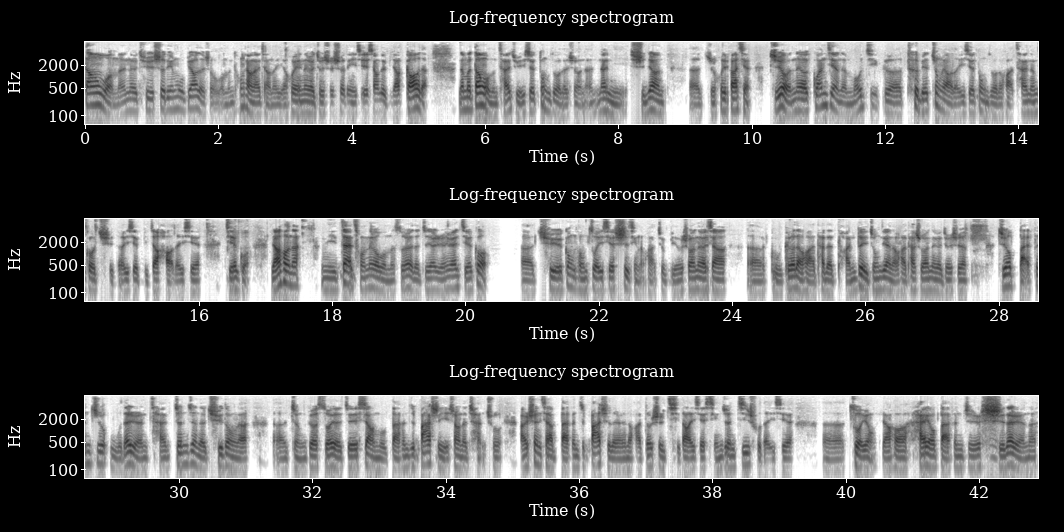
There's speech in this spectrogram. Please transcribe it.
当我们呢去设定目标的时候，我们通常来讲呢也会那个就是设定一些相对比较高的。那么当我们采取一些动作的时候呢，那你实际上呃只会发现，只有那个关键的某几个特别重要的一些动作的话，才能够取得一些比较好的一些结果。然后呢，你再从那个我们所有的这些人员结构，呃去共同做一些事情的话，就比如说呢像。呃，谷歌的话，它的团队中间的话，他说那个就是只有百分之五的人才真正的驱动了呃整个所有这些项目百分之八十以上的产出，而剩下百分之八十的人的话，都是起到一些行政基础的一些呃作用，然后还有百分之十的人呢。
